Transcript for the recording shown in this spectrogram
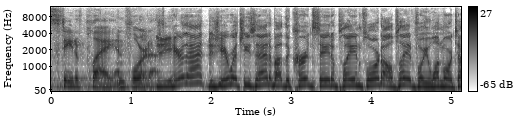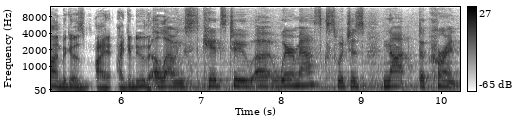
state of play in Florida. Did you hear that? Did you hear what she said about the current state of play in Florida? I'll play it for you one more time because I, I can do that. Allowing kids to wear masks, which is not the current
